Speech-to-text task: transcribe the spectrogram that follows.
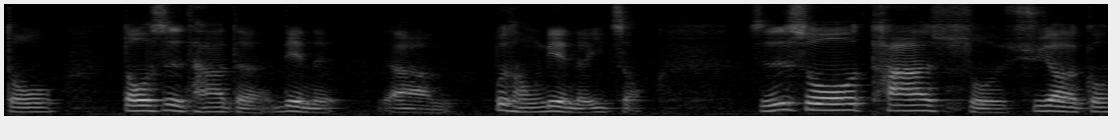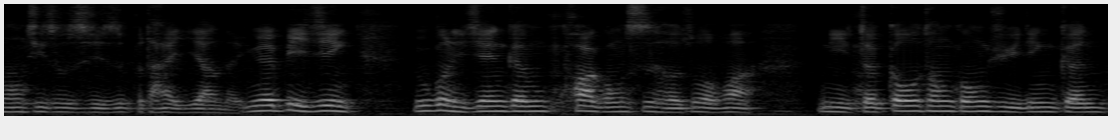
都都是它的链的呃不同链的一种，只是说它所需要的沟通技术其实是不太一样的，因为毕竟如果你今天跟跨公司合作的话，你的沟通工具一定跟，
